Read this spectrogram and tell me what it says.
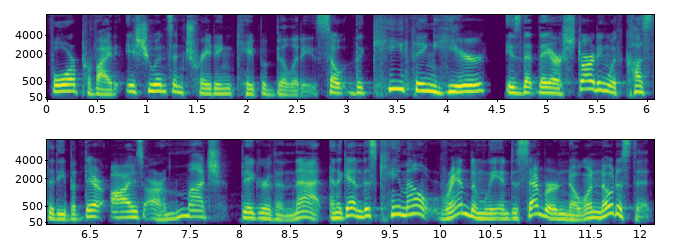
Four, provide issuance and trading capabilities. So the key thing here is that they are starting with custody, but their eyes are much bigger than that. And again, this came out randomly in December, no one noticed it.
